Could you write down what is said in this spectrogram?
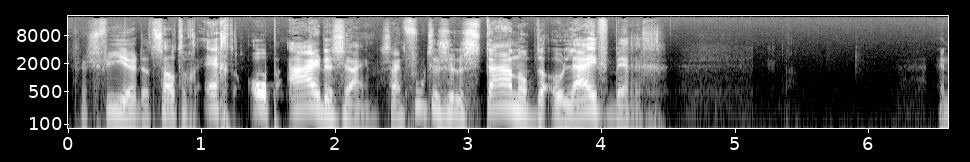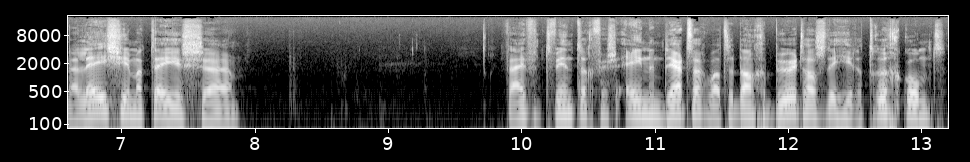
vers 4, dat zal toch echt op aarde zijn. Zijn voeten zullen staan op de olijfberg. En dan lees je in Matthäus uh, 25, vers 31, wat er dan gebeurt als de Heer terugkomt.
